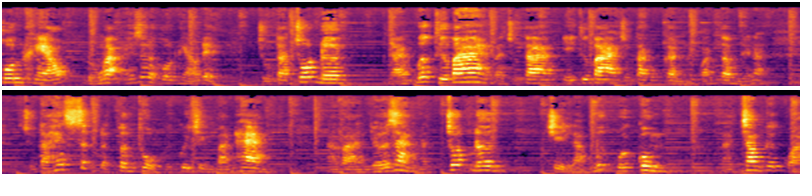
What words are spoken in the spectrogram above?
khôn khéo đúng không ạ? Hết sức là khôn khéo để chúng ta chốt đơn. Đấy, bước thứ ba là chúng ta ý thứ ba chúng ta cũng cần phải quan tâm đến là chúng ta hết sức là tuân thủ cái quy trình bán hàng. À, và nhớ rằng là chốt đơn chỉ là bước cuối cùng à, trong cái quá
